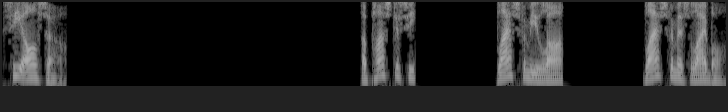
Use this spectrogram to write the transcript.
See also Apostasy Blasphemy law Blasphemous libel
